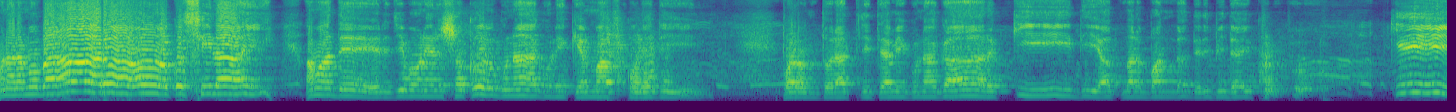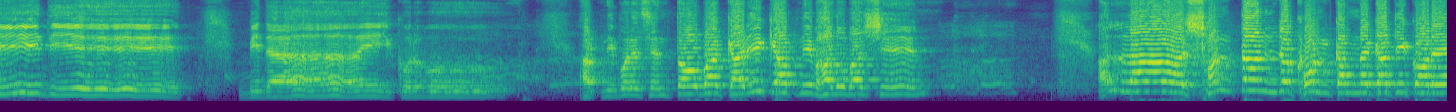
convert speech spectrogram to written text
ওনার মোবারক সিলাই আমাদের জীবনের সকল গুনাহগুলিকে মাফ করে দিন। পরন্ত রাত্রিতে আমি গুনাহগার কি দিয়ে আপনার বান্দাদের বিদায় করব? কি দিয়ে বিদায় করব? আপনি বলেছেন, তওবাকারীকে আপনি ভালোবাসেন। আল্লাহ সন্তান যখন কান্নাকাটি করে,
